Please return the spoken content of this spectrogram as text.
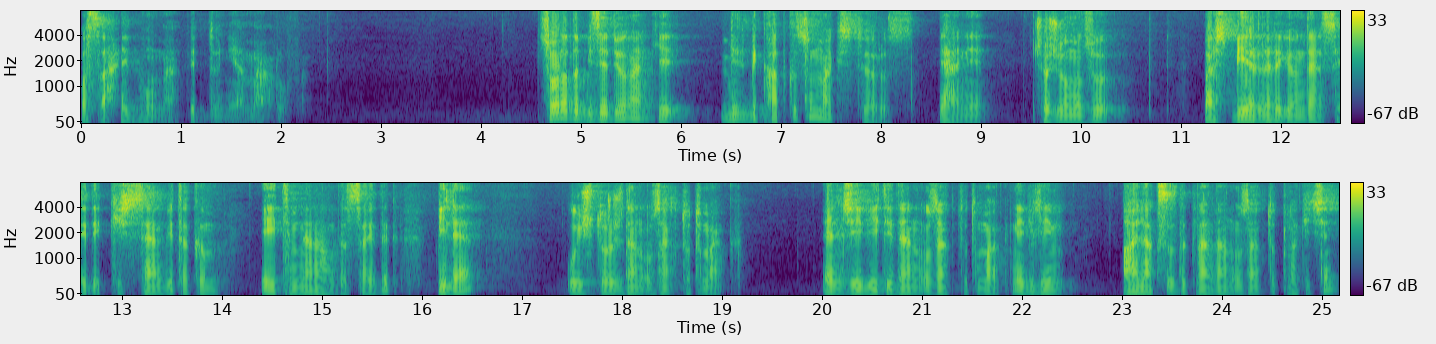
وَصَاحِبْهُمَا فِي الدُّنْيَا مَعْرُوفًا Sonra da bize diyorlar ki biz bir katkı sunmak istiyoruz. Yani çocuğumuzu baş bir yerlere gönderseydik, kişisel bir takım eğitimler aldırsaydık bile uyuşturucudan uzak tutmak, LGBT'den uzak tutmak, ne bileyim ahlaksızlıklardan uzak tutmak için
